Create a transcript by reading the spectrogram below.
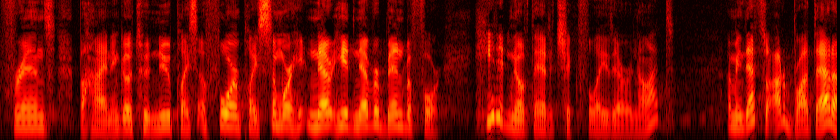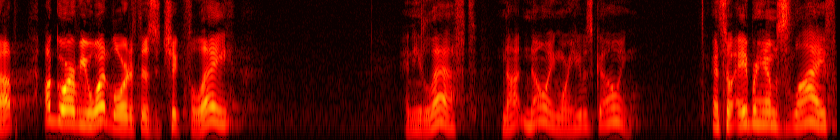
friends behind, and go to a new place, a foreign place, somewhere he, never, he had never been before. He didn't know if they had a Chick fil A there or not. I mean, that's, I'd have brought that up. I'll go wherever you want, Lord, if there's a Chick fil A. And he left not knowing where he was going. And so Abraham's life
